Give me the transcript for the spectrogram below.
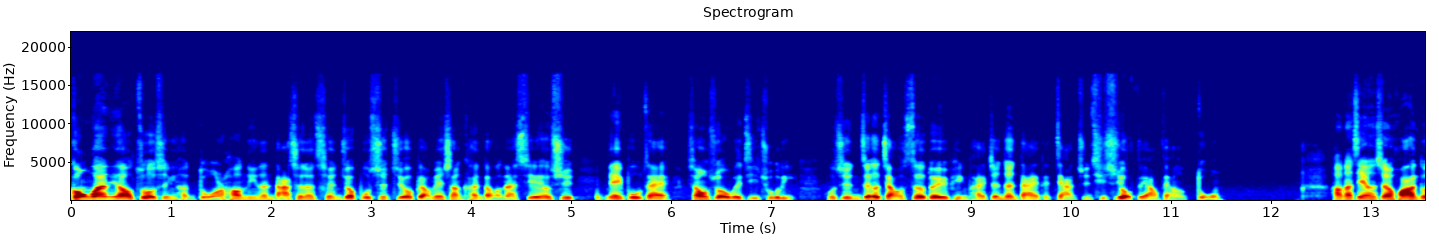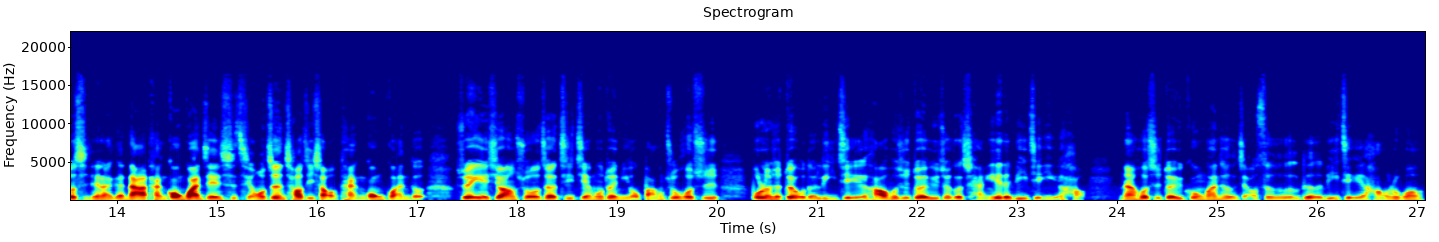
公关要做的事情很多，然后你能达成的成就不是只有表面上看到的那些，而是内部在像我说的危机处理。或是你这个角色对于品牌真正带来的价值，其实有非常非常的多。好，那今天真的花很多时间来跟大家谈公关这件事情，我真的超级少谈公关的，所以也希望说这集节目对你有帮助，或是不论是对我的理解也好，或是对于这个产业的理解也好，那或是对于公关这个角色的理解也好，如果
